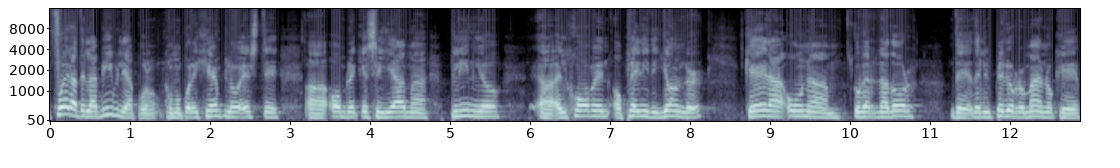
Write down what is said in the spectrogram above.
fuera de la Biblia, como por ejemplo este ah, hombre que se llama Plinio el joven o Pliny the Younger, que era un um, gobernador del imperio romano que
